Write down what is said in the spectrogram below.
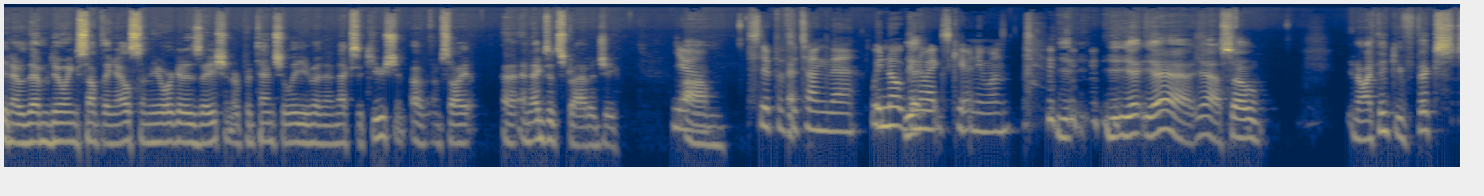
you know them doing something else in the organization or potentially even an execution uh, i'm sorry uh, an exit strategy. Yeah. Um, slip of the tongue there. We're not going to execute anyone. Yeah yeah yeah. So you know i think you fix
